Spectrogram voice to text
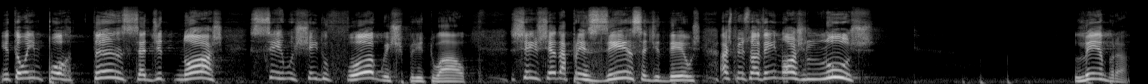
Então a importância de nós sermos cheios do fogo espiritual, cheios, cheios da presença de Deus. As pessoas veem em nós luz. Lembra,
